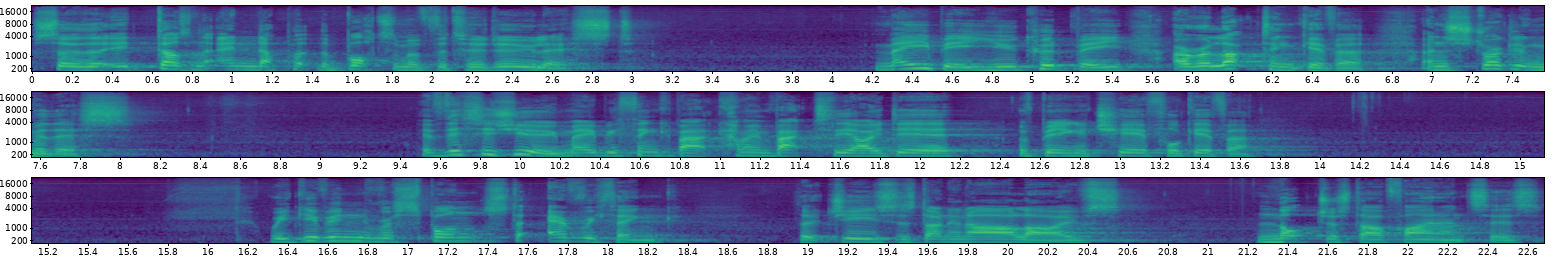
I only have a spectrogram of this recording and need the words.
so that it doesn't end up at the bottom of the to do list. Maybe you could be a reluctant giver and struggling with this. If this is you, maybe think about coming back to the idea of being a cheerful giver. We give in response to everything that Jesus has done in our lives, not just our finances.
